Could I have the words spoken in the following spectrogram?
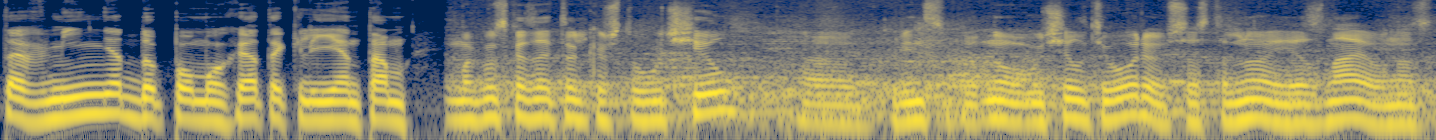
та вміння допомагати клієнтам. Могу сказать только, что учил, э, в принципе, ну, учил теорию, все остальное я знаю. У нас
